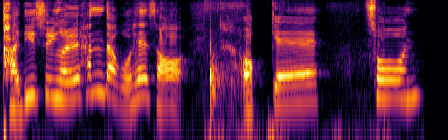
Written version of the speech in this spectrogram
body swing을 한다고 해서 어깨, 손,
